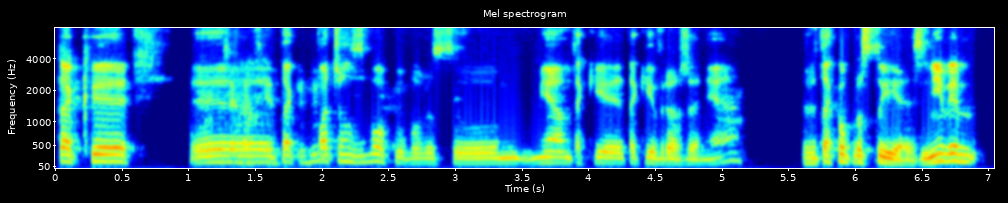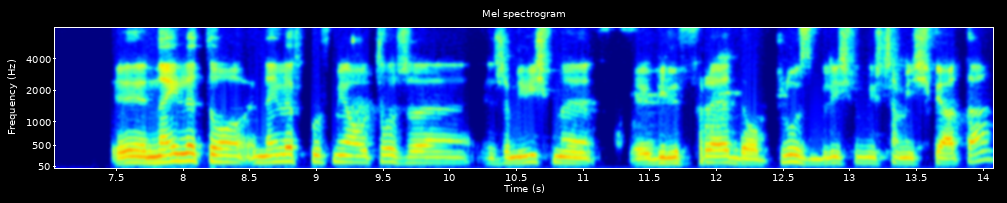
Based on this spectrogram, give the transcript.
tak, e, e tak mhm. patrząc z boku, po prostu miałem takie, takie wrażenie, że tak po prostu jest. Nie wiem, e, na ile to, na ile wpływ miało to, że, że mieliśmy Wilfredo plus byliśmy mistrzami świata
